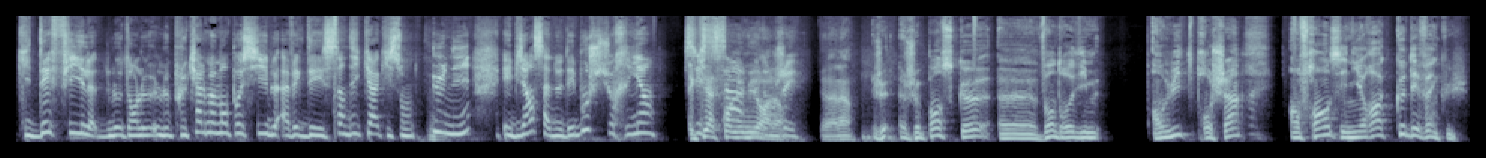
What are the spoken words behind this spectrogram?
qui défilent le- dans le, le plus calmement possible avec des syndicats qui sont unis, eh bien, ça ne débouche sur rien. Et qui va se prendre le mur, alors. Voilà. Je, je pense que euh, vendredi en 8 prochain, en France, il n'y aura que des vaincus.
